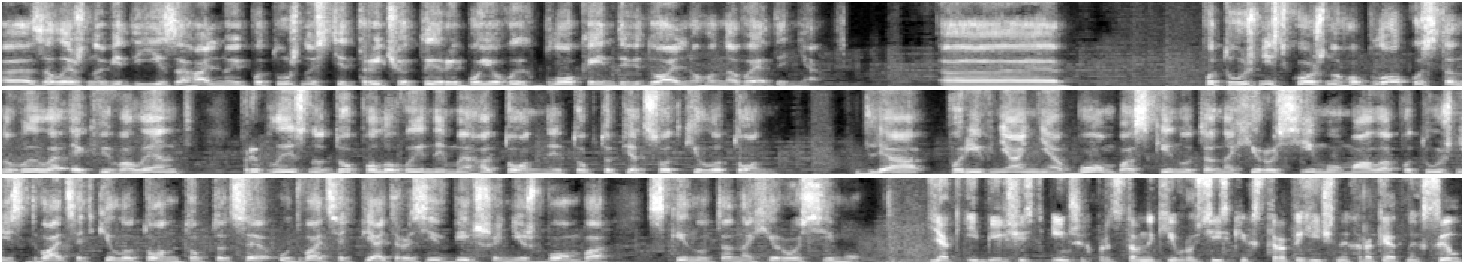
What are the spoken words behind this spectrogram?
е, залежно від її загальної потужності, 3-4 бойових блоки індивідуального наведення. Е, Потужність кожного блоку становила еквівалент приблизно до половини мегатонни, тобто 500 кілотонн. Для порівняння бомба, скинута на Хіросіму, мала потужність 20 кілотонн, тобто це у 25 разів більше, ніж бомба, скинута на Хіросіму. Як і більшість інших представників російських стратегічних ракетних сил,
